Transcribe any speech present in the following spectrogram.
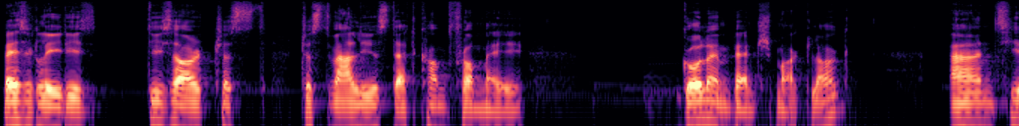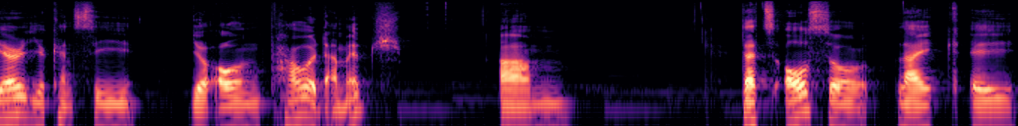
basically, these these are just just values that come from a Golem benchmark log. And here you can see your own power damage. Um, that's also like a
